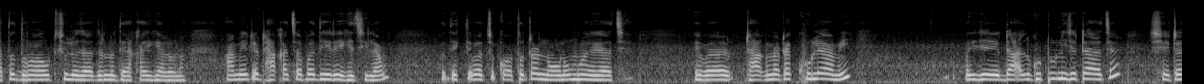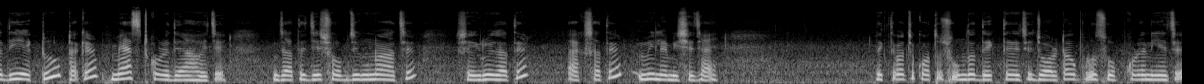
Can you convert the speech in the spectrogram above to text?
এত ধোঁয়া উঠছিলো যার জন্য দেখাই গেল না। আমি এটা ঢাকা চাপা দিয়ে রেখেছিলাম। তো দেখতে পাচ্ছ কতটা নরম হয়ে গেছে। এবার ঢাকনাটা খুলে আমি ওই যে ডাল ঘুটুনি যেটা আছে, সেটা দিয়ে একটু তাকে ম্যাশড করে দেওয়া হয়েছে। যাতে যে সবজিগুলো আছে, সেগুলো যাতে একসাথে মিলেমিশে যায়। দেখতে পাচ্ছ কত সুন্দর দেখতে হয়েছে। জলটাও পুরো সোপ করে নিয়েছে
